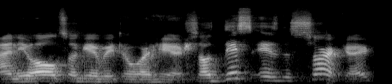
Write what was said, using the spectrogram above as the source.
and you also give it over here. So this is the circuit,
